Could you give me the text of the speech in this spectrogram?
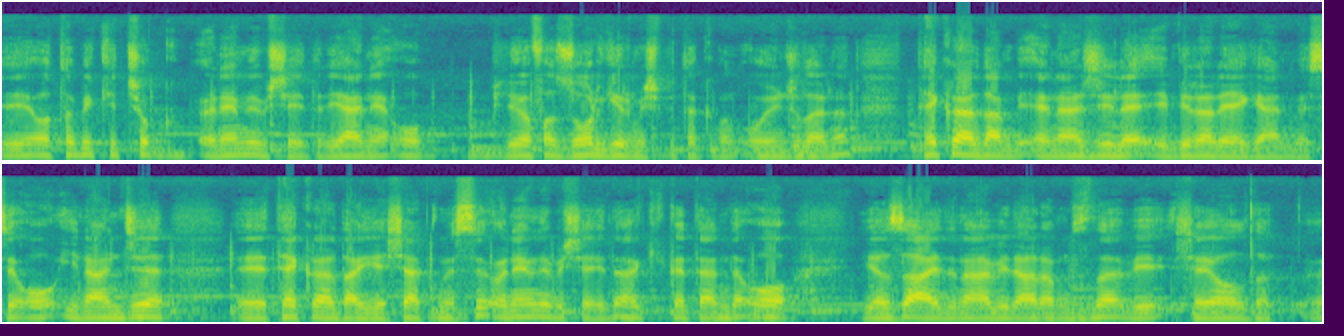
E, o tabii ki çok önemli bir şeydir. Yani o playoff'a zor girmiş bir takımın oyuncularının tekrardan bir enerjiyle e, bir araya gelmesi, o inancı e, tekrardan yeşertmesi önemli bir şeydi. Hakikaten de o yazı Aydın abiyle aramızda bir şey oldu. E,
